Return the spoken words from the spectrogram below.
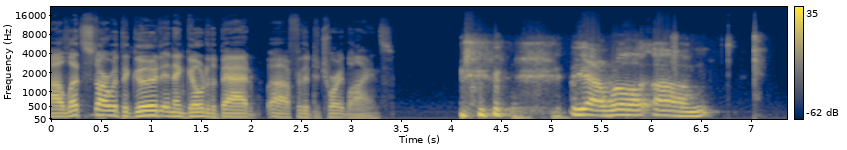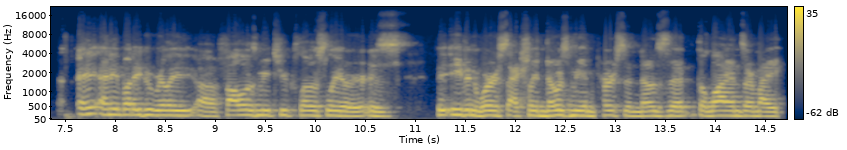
uh, let's start with the good and then go to the bad uh, for the Detroit Lions. yeah, well, um, anybody who really uh, follows me too closely or is even worse, actually knows me in person, knows that the Lions are my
